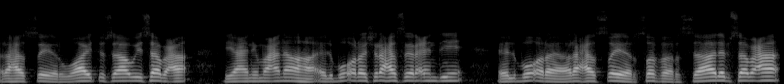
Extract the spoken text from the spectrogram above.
راح تصير y تساوي سبعة. يعني معناها البؤرة إيش راح يصير عندي البؤرة راح تصير صفر سالب سبعة.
